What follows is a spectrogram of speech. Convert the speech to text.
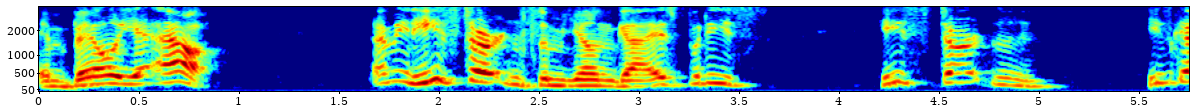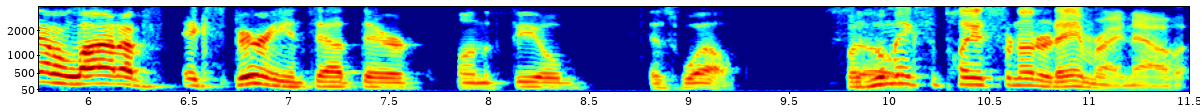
and bail you out. I mean, he's starting some young guys, but he's he's starting. He's got a lot of experience out there on the field as well. But who makes the plays for Notre Dame right now?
